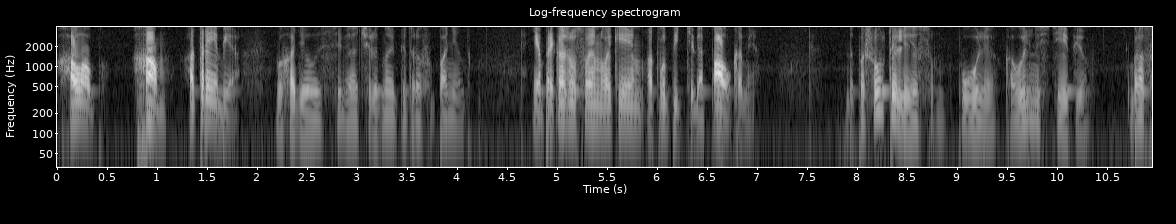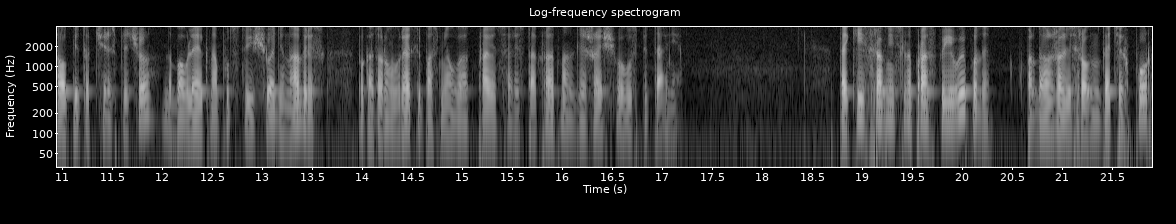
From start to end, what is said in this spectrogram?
«Холоп! Хам! Отребье!» — выходил из себя очередной Петров оппонент. «Я прикажу своим лакеям отлупить тебя палками!» «Да пошел ты лесом, поле, ковыльной степью!» — бросал Питер через плечо, добавляя к напутствию еще один адрес — по которым вряд ли посмел бы отправиться аристократ надлежащего воспитания. Такие сравнительно простые выпады продолжались ровно до тех пор,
